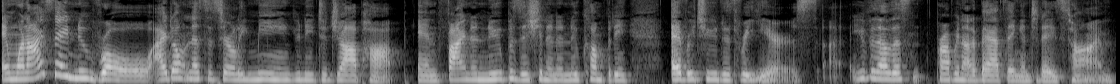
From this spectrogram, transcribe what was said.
And when I say new role, I don't necessarily mean you need to job hop and find a new position in a new company every two to three years, even though that's probably not a bad thing in today's time.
